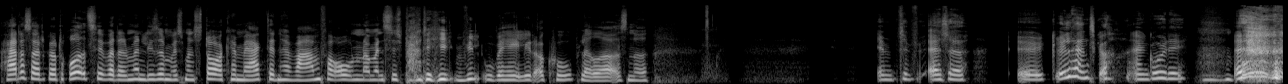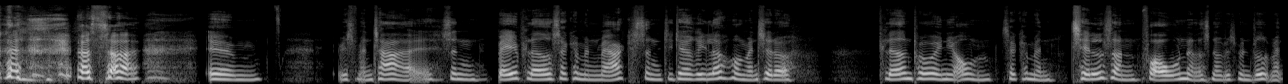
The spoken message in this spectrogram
Har der så et godt råd til, hvordan man ligesom, hvis man står og kan mærke den her varme fra ovnen, og man synes bare, det er helt vildt ubehageligt at koge plader og sådan noget? Jamen, det, altså, øh, grillhandsker er en god idé. og så, øh, hvis man tager øh, sådan en bageplade, så kan man mærke sådan de der riller, hvor man sætter pladen på ind i ovnen, så kan man tælle sådan fra oven eller sådan noget, hvis man ved, at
